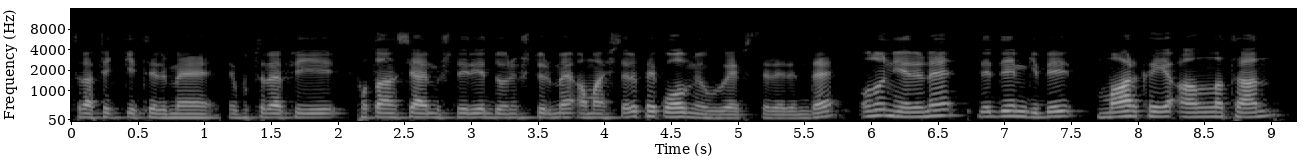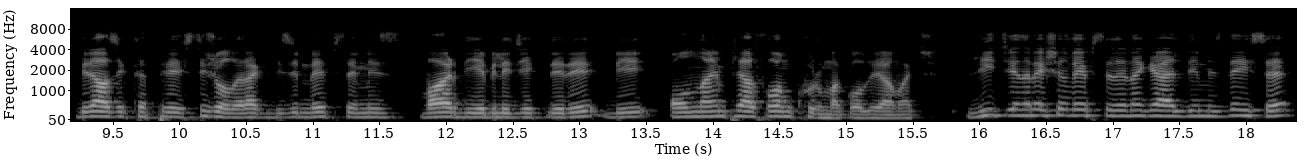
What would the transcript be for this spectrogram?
trafik getirme ve bu trafiği potansiyel müşteriye dönüştürme amaçları pek olmuyor bu web sitelerinde. Onun yerine dediğim gibi markayı anlatan birazcık da prestij olarak bizim web sitemiz var diyebilecekleri bir online platform kurmak oluyor amaç. Lead Generation web sitelerine geldiğimizde ise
